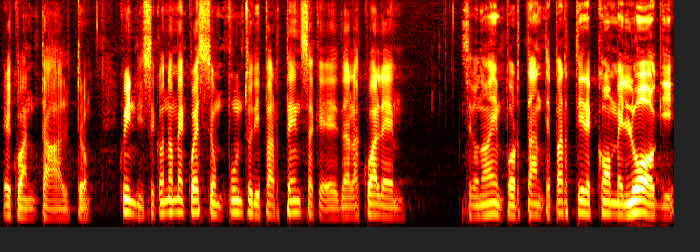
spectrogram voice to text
e quant'altro. Quindi secondo me questo è un punto di partenza che, dalla quale secondo me è importante partire come luoghi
